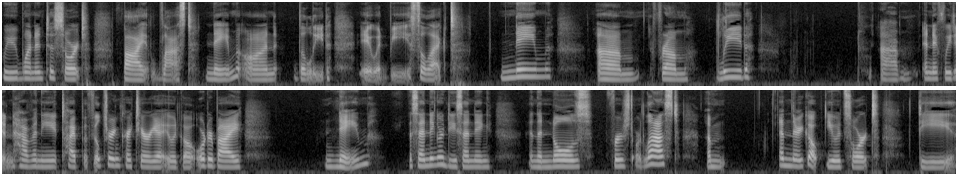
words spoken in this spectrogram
we wanted to sort by last name on the lead, it would be select name um, from lead. Um, and if we didn't have any type of filtering criteria, it would go order by name, ascending or descending, and then nulls first or last. Um, and there you go. You would sort the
